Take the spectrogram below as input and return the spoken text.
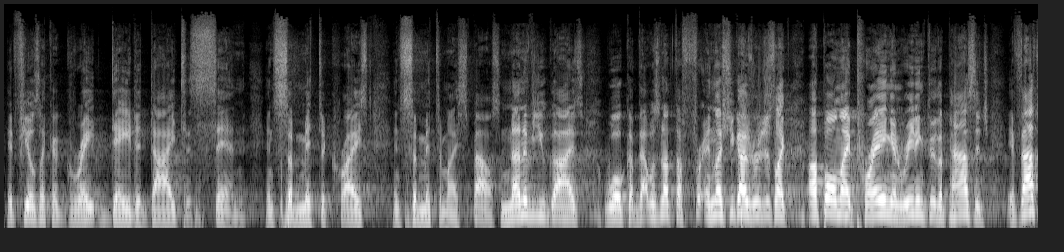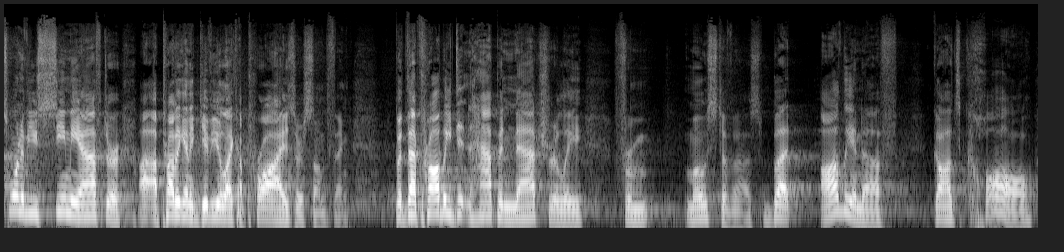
it feels like a great day to die to sin and submit to Christ and submit to my spouse. None of you guys woke up. That was not the first, unless you guys were just like up all night praying and reading through the passage. If that's one of you see me after, I'm probably going to give you like a prize or something. But that probably didn't happen naturally for most of us. But oddly enough, God's call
